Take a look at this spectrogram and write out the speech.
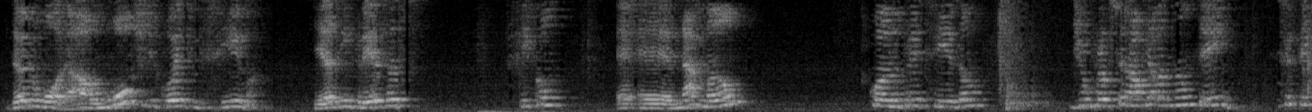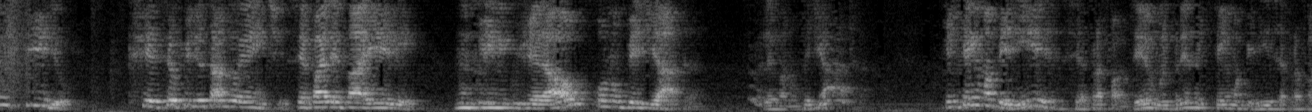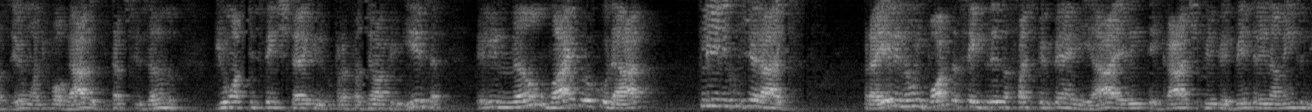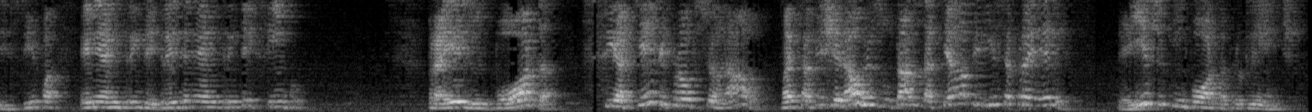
dano moral, um monte de coisa em cima. E as empresas ficam é, é, na mão quando precisam de um profissional que elas não têm. Você tem um filho, se seu filho está doente, você vai levar ele num clínico geral ou num pediatra? Vai levar num pediatra. Quem tem uma perícia para fazer, uma empresa que tem uma perícia para fazer, um advogado que está precisando de um assistente técnico para fazer uma perícia, ele não vai procurar clínicos gerais. Para ele não importa se a empresa faz PPRA, LTCAT, PPP, treinamento de CIPA, NR33, NR35. Para ele importa se aquele profissional vai saber gerar o resultado daquela perícia para ele. É isso que importa para o cliente.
